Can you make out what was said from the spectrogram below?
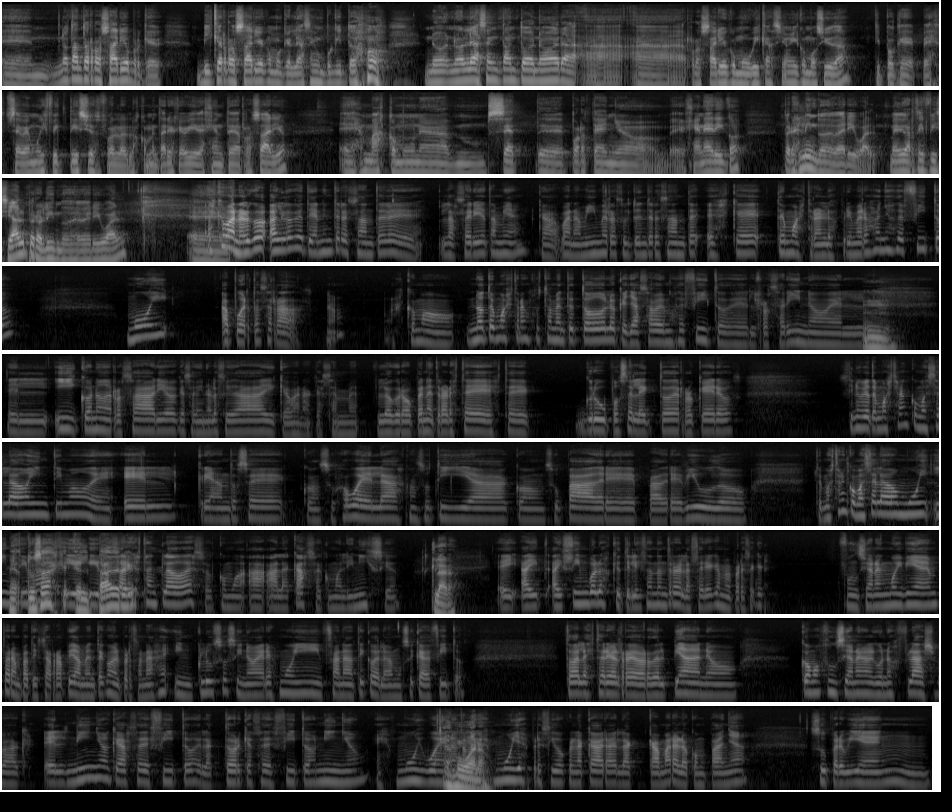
Eh, no tanto Rosario, porque vi que Rosario como que le hacen un poquito. no, no le hacen tanto honor a, a- a Rosario como ubicación y como ciudad. Tipo que eh, se ve muy ficticio, por lo- los comentarios que vi de gente de Rosario. Es más como una, un set eh, porteño eh, genérico. Pero es lindo de ver igual. Medio artificial, pero lindo de ver igual. Es Eh, que bueno, algo, algo que tiene interesante de la serie también, que bueno, a mí me resultó interesante, es que te muestran los primeros años de Fito muy a puertas cerradas, ¿no? Es como, no te muestran justamente todo lo que ya sabemos de Fito, del Rosarino, el, mm. el ícono de Rosario que se vino a la ciudad y que bueno, que se me- logró penetrar este, este grupo selecto de rockeros, sino que te muestran como ese lado íntimo de él criándose con sus abuelas, con su tía, con su padre, padre viudo. Te muestran como ese lado muy íntimo tú sabes que y, el y padre- Rosario está anclado a eso, como a, a la casa, como al inicio. Claro. Hay, hay, hay símbolos que utilizan dentro de la serie que me parece que funcionan muy bien para empatizar rápidamente con el personaje, incluso si no eres muy fanático de la música de Fito. Toda la historia alrededor del piano, cómo funcionan algunos flashbacks. El niño que hace de Fito, el actor que hace de Fito, niño, es muy bueno, Es muy bueno. es muy expresivo con la cara, la cámara lo acompaña súper bien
